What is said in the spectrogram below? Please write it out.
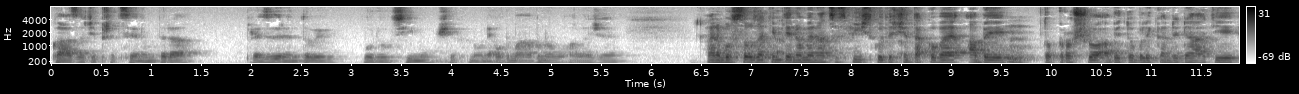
ukázat, že přeci jenom teda prezidentovi budoucímu všechno neodmávnou, ale že a nebo jsou zatím ty nominace spíš skutečně takové, aby to prošlo, aby to byli kandidáti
